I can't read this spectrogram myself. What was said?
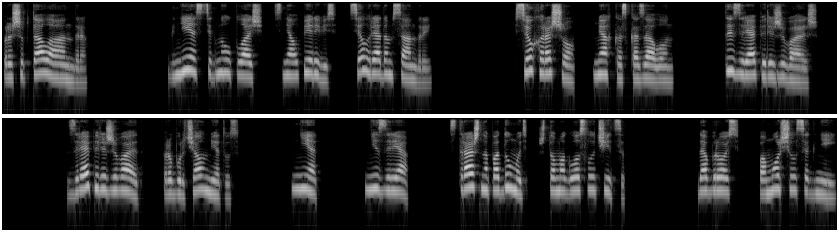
прошептала Андра. Гнея стегнул плащ, снял перевязь, сел рядом с Андрой. «Все хорошо», — мягко сказал он. «Ты зря переживаешь». «Зря переживает», — пробурчал Метус. «Нет, не зря. Страшно подумать, что могло случиться». «Да брось», — поморщился Гней.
